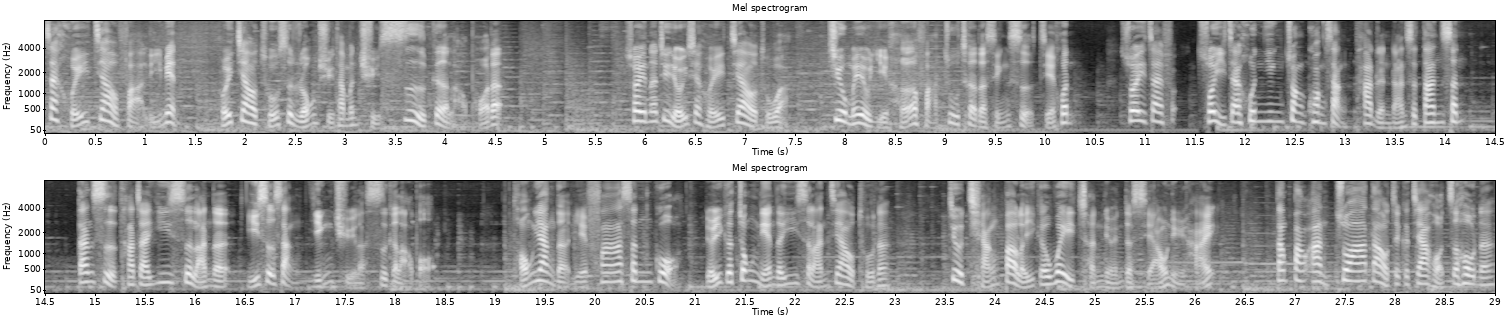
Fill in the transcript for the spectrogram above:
在回教法里面。回教徒是容许他们娶四个老婆的，所以呢，就有一些回教徒啊，就没有以合法注册的形式结婚，所以在所以在婚姻状况上，他仍然是单身，但是他在伊斯兰的仪式上迎娶了四个老婆。同样的，也发生过有一个中年的伊斯兰教徒呢，就强暴了一个未成年的小女孩。当报案抓到这个家伙之后呢，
